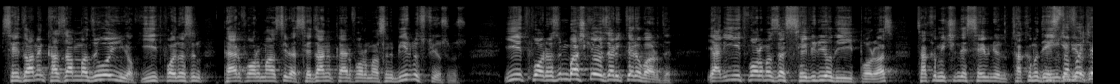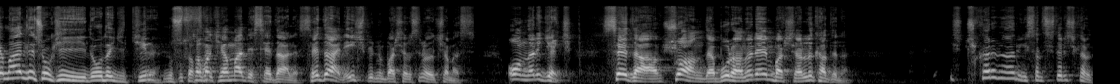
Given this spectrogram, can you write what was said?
Seda'nın kazanmadığı oyun yok. Yiğit Poyraz'ın performansıyla Seda'nın performansını bir mi tutuyorsunuz? Yiğit Poyraz'ın başka özellikleri vardı. Yani Yiğit Poyraz da seviliyordu Yiğit Poyraz. Takım içinde seviniyordu. Takımı dengeliyordu. Mustafa Kemal de çok iyiydi. O da gitti. Kim? Mustafa. Kemal de Seda ile. Seda ile hiçbirinin başarısını ölçemezsin. Onları geç. Seda şu anda buranın en başarılı kadını. Çıkarın abi istatistikleri çıkarın.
